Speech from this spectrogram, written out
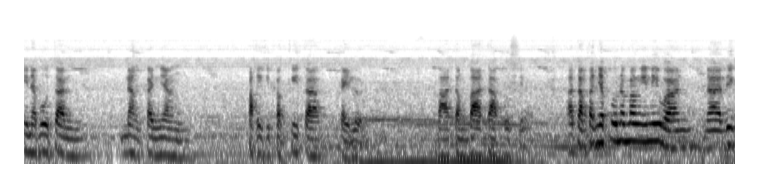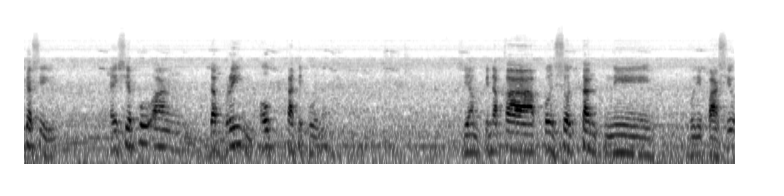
inabutan ng kanyang pakikipagkita kay Lord. Batang-bata po siya. At ang kanya po namang iniwan na legacy ay siya po ang the brain of Katipunan. Siya ang pinaka-consultant ni Bonifacio.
